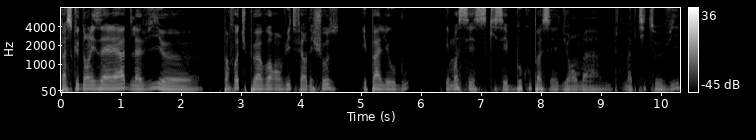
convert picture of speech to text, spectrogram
parce que dans les aléas de la vie, euh, parfois tu peux avoir envie de faire des choses et pas aller au bout. Et moi, c'est ce qui s'est beaucoup passé durant ma, ma petite vie,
